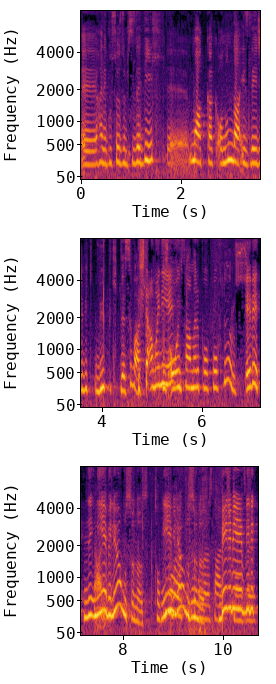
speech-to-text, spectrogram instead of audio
e, hani bu sözüm size değil e, muhakkak onun da izleyici bir, büyük bir kitlesi var. İşte ama Biz niye? o insanları pop popluyoruz. Evet ni- niye biliyor musunuz? Niye biliyor musunuz? Beni bir evlilik gerekiyor.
